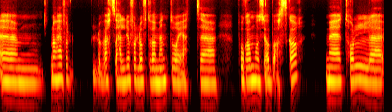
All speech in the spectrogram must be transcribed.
Um, nå har jeg vært så heldig å få lov til å være mentor i et uh, program hos Jobb Asker med tolv uh,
